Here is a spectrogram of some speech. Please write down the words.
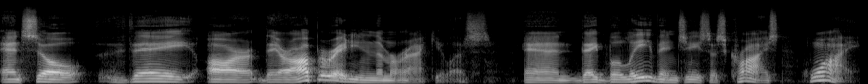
And so they are they are operating in the miraculous and they believe in Jesus Christ. Why?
